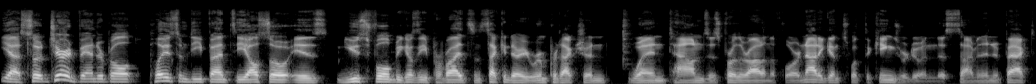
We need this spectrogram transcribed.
yeah. So Jared Vanderbilt plays some defense. He also is useful because he provides some secondary rim protection when Towns is further out on the floor. Not against what the Kings were doing this time. And then in fact,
